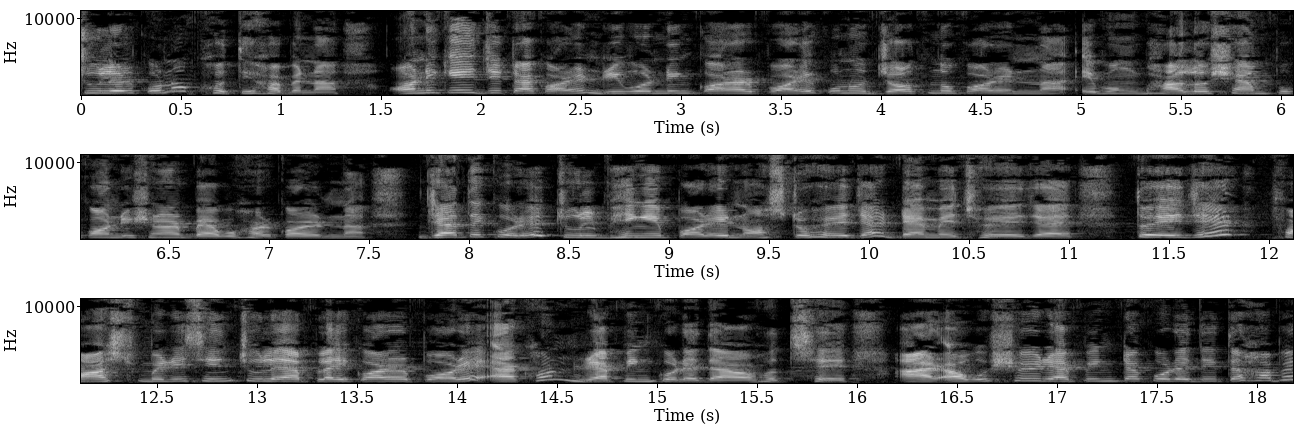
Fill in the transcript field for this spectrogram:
চুলের কোনো ক্ষতি হবে না। অনেকেই যেটা করেন রিবন্ডিং করার পরে কোনো যত্ন করেন না এবং ভালো শ্যাম্পু কন্ডিশনার ব্যবহার করেন না। যাতে করে চুল ভেঙে পড়ে, নষ্ট হয়ে যায় ড্যামেজ হয়ে যায়। তো এই যে ফার্স্ট মেডিসিন চুলে অ্যাপ্লাই করার পরে এখন র্যাপিং করে দেওয়া হচ্ছে। আর অবশ্যই র্যাপিংটা করে দিতে হবে,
